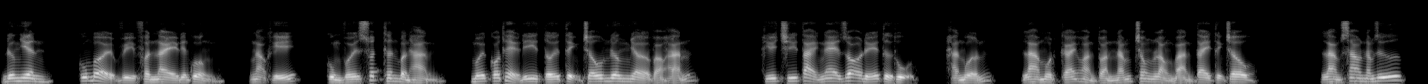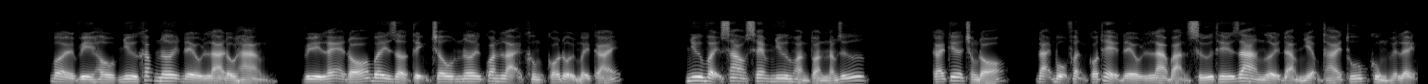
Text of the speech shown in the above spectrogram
Đương nhiên, cũng bởi vì phần này điên cuồng, ngạo khí, cùng với xuất thân bần hàn, mới có thể đi tới tịnh châu nương nhờ vào hắn. Khí trí tài nghe rõ đế tử thụ, hắn muốn, là một cái hoàn toàn nắm trong lòng bàn tay tịnh châu. Làm sao nắm giữ? Bởi vì hầu như khắp nơi đều là đầu hàng, vì lẽ đó bây giờ tịnh châu nơi quan lại không có đổi mấy cái. Như vậy sao xem như hoàn toàn nắm giữ? Cái kia trong đó, đại bộ phận có thể đều là bản xứ thế gia người đảm nhiệm thái thú cùng huyện lệnh.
